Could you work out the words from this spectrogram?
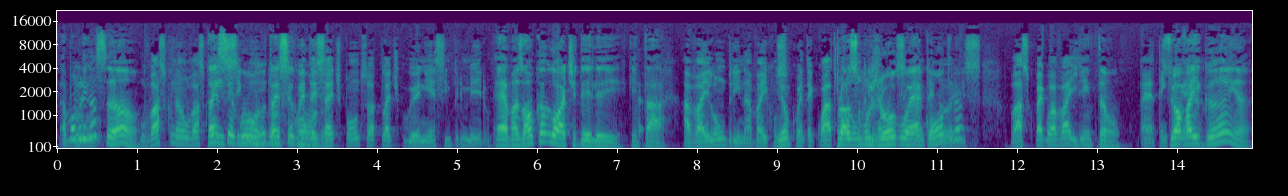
É uma Do- obrigação. O Vasco não, o Vasco Tá tá em em segundo, segundo, tá em 57 pontos, o Atlético Goianiense em primeiro. É, mas olha o cangote dele aí, quem tá. Havaí Londrina, Havaí com E o 54, próximo Londrina jogo é 52. Vasco pega o Havaí. Então, É, tem se o Havaí ganha,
